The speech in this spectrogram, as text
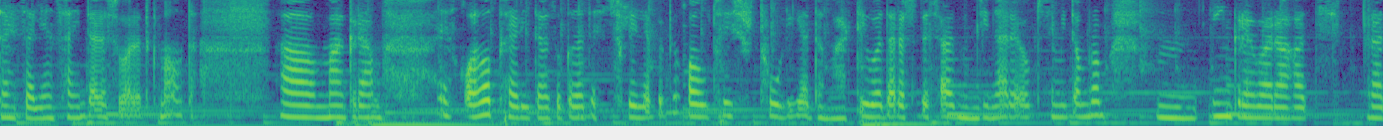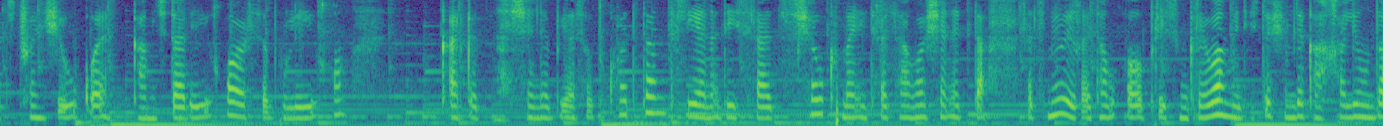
და ეს ძალიან საინტერესოა, რა თქმა უნდა. აა მაგრამ ეს ყველაფერი და ზოგადად ეს ცვლილებები ყოველთვის რთულია და მარტივად არასოდეს არ მიმდინარეობს, იმიტომ რომ ინგრევა რაღაც რაც ჩვენში უკვე გამჭდარი იყო, არსებული იყო, კარგად ნაშენები, ასე ვთქვათ და მთლიანად ის რაც შევქმენით, რაც ავაშენეთ და რაც მივიღეთ ამ ყოველფრის ნგრევა მიდის და შემდეგ ახალი უნდა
